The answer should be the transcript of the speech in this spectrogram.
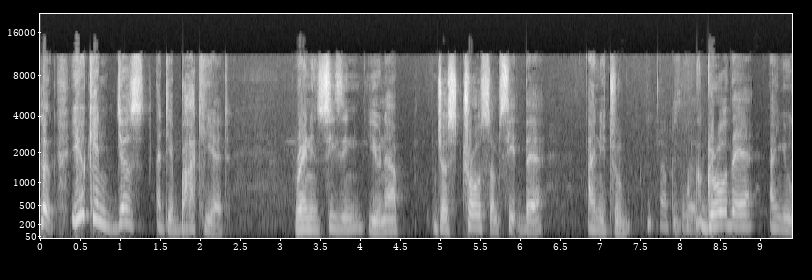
Look, you can just at your backyard, raining season, you now just throw some seed there and it will Absolutely. grow there and you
